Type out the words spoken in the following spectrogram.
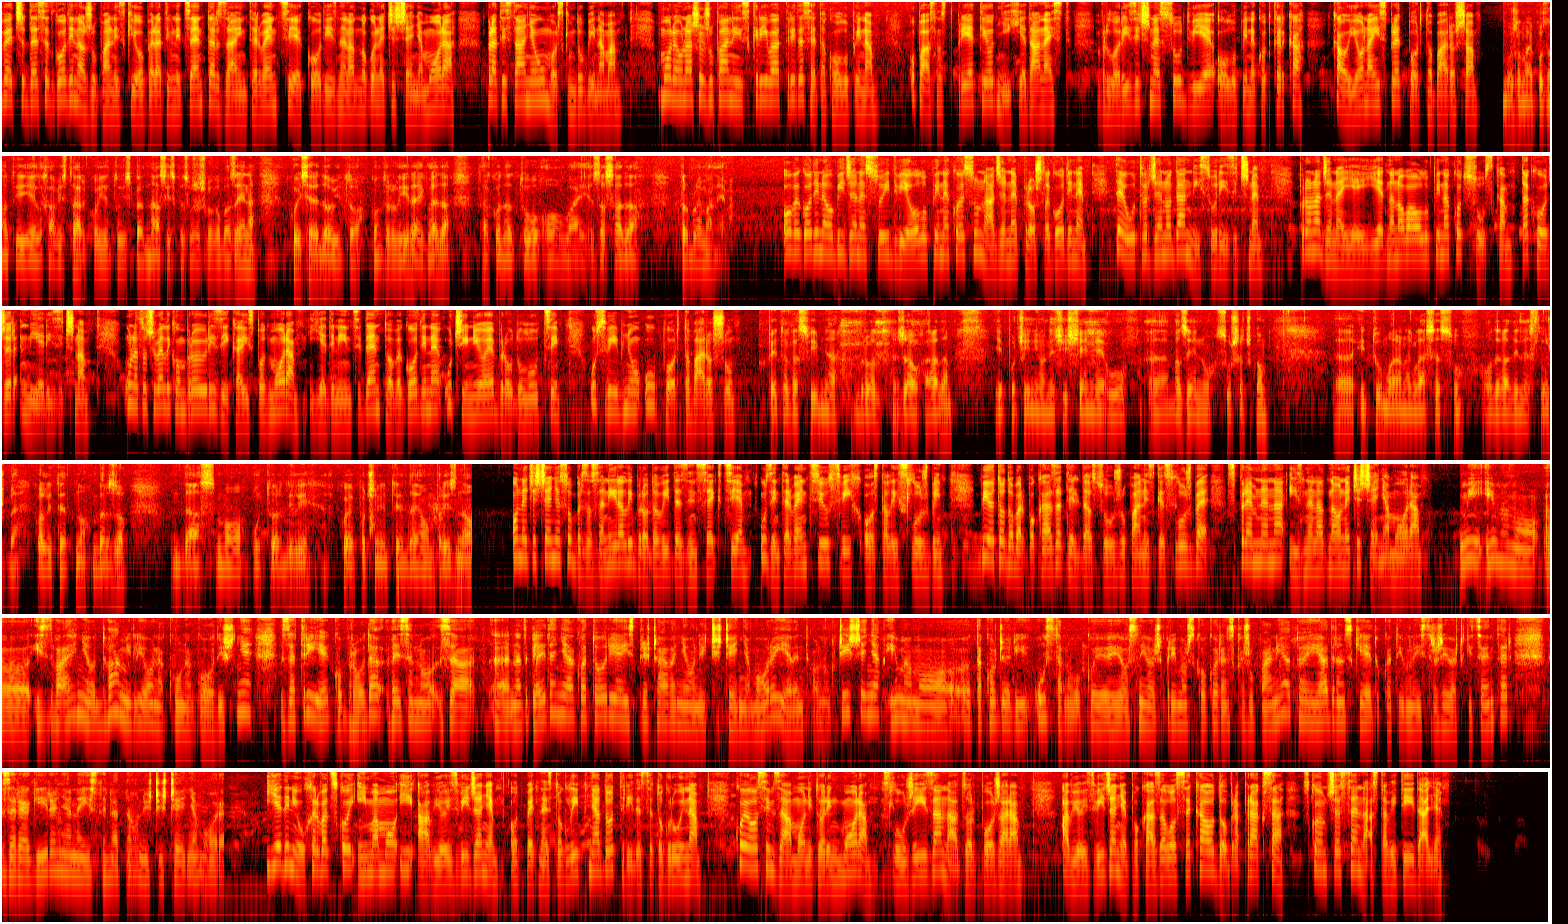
Već deset godina Županijski operativni centar za intervencije kod iznenadnog onečišćenja mora prati stanje u morskim dubinama. More u našoj županiji skriva 30 olupina. Opasnost prijeti od njih 11. Vrlo rizične su dvije olupine kod Krka, kao i ona ispred Porto Baroša. Možda najpoznatiji je El Star koji je tu ispred nas, ispred Sušačkog bazena, koji se redovito kontrolira i gleda, tako da tu ovaj, za sada problema nema. Ove godine obiđene su i dvije olupine koje su nađene prošle godine, te je utvrđeno da nisu rizične. Pronađena je i jedna nova olupina kod Suska, također nije rizična. Unatoč velikom broju rizika ispod mora, jedini incident ove godine učinio je brod u Luci, u Svibnju u Porto Barošu. 5. svibnja brod Žao Haradam je počinio onečišćenje u e, bazenu Sušačkom i tu mora naglasiti da su odradile službe kvalitetno, brzo, da smo utvrdili ko je počinitelj, da je on priznao. Onečišćenje su brzo sanirali brodovi dezinsekcije uz intervenciju svih ostalih službi. Bio je to dobar pokazatelj da su županijske službe spremne na iznenadna onečišćenja mora. Mi imamo e, izdvajanje od 2 miliona kuna godišnje za tri eko broda vezano za e, nadgledanje akvatorija i sprječavanje onečišćenja mora i eventualnog čišćenja. Imamo e, također i ustanovu koju je osnivač Primorsko-Goranska županija, to je Jadranski edukativno-istraživački centar za reagiranje na iznenadna onečišćenja mora. Jedini u Hrvatskoj imamo i avioizviđanje od 15. lipnja do 30. rujna, koje osim za monitoring mora služi i za nadzor požara. Avioizviđanje pokazalo se kao dobra praksa s kojom će se nastaviti i dalje.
